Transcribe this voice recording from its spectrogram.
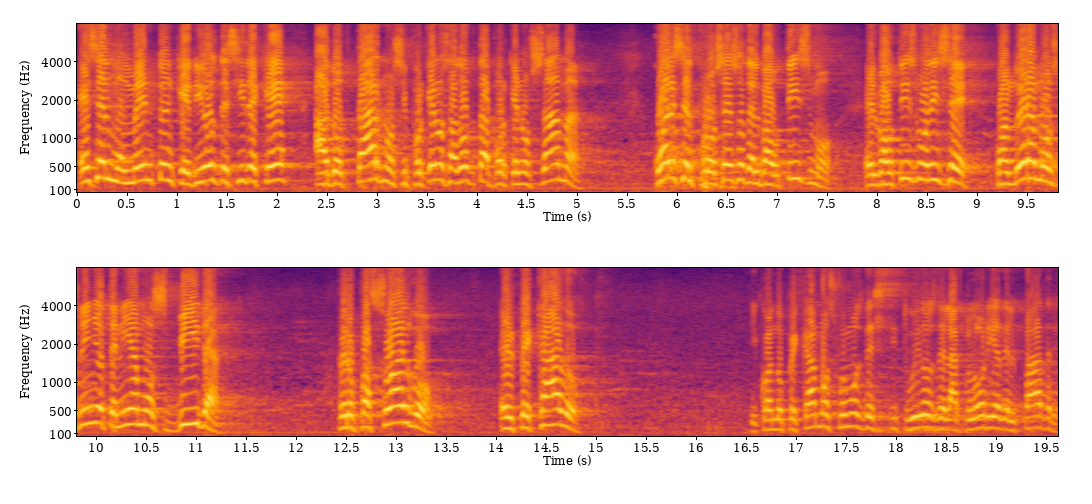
Es el momento en que Dios decide que adoptarnos. ¿Y por qué nos adopta? Porque nos ama. ¿Cuál es el proceso del bautismo? El bautismo dice, cuando éramos niños teníamos vida, pero pasó algo, el pecado. Y cuando pecamos fuimos destituidos de la gloria del Padre.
